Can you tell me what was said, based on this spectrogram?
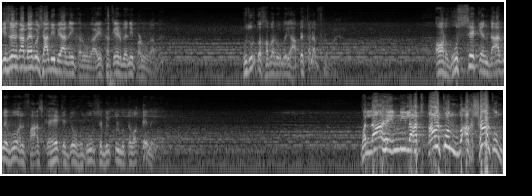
तीसरे ने कहा, मैं कोई शादी ब्याह नहीं करूँगा, ये खकेड़ में नहीं पढ़ूँगा मैं। हुजूर को खबर हो गई, आपने तलब फरमाया। और गुस्से के अंदाज में वो अल्फाज कहे कि जो हुजूर से बिल्कुल मुतव नहीं वल्लाह इन्नी लातकाकुम व अक्षाकुम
